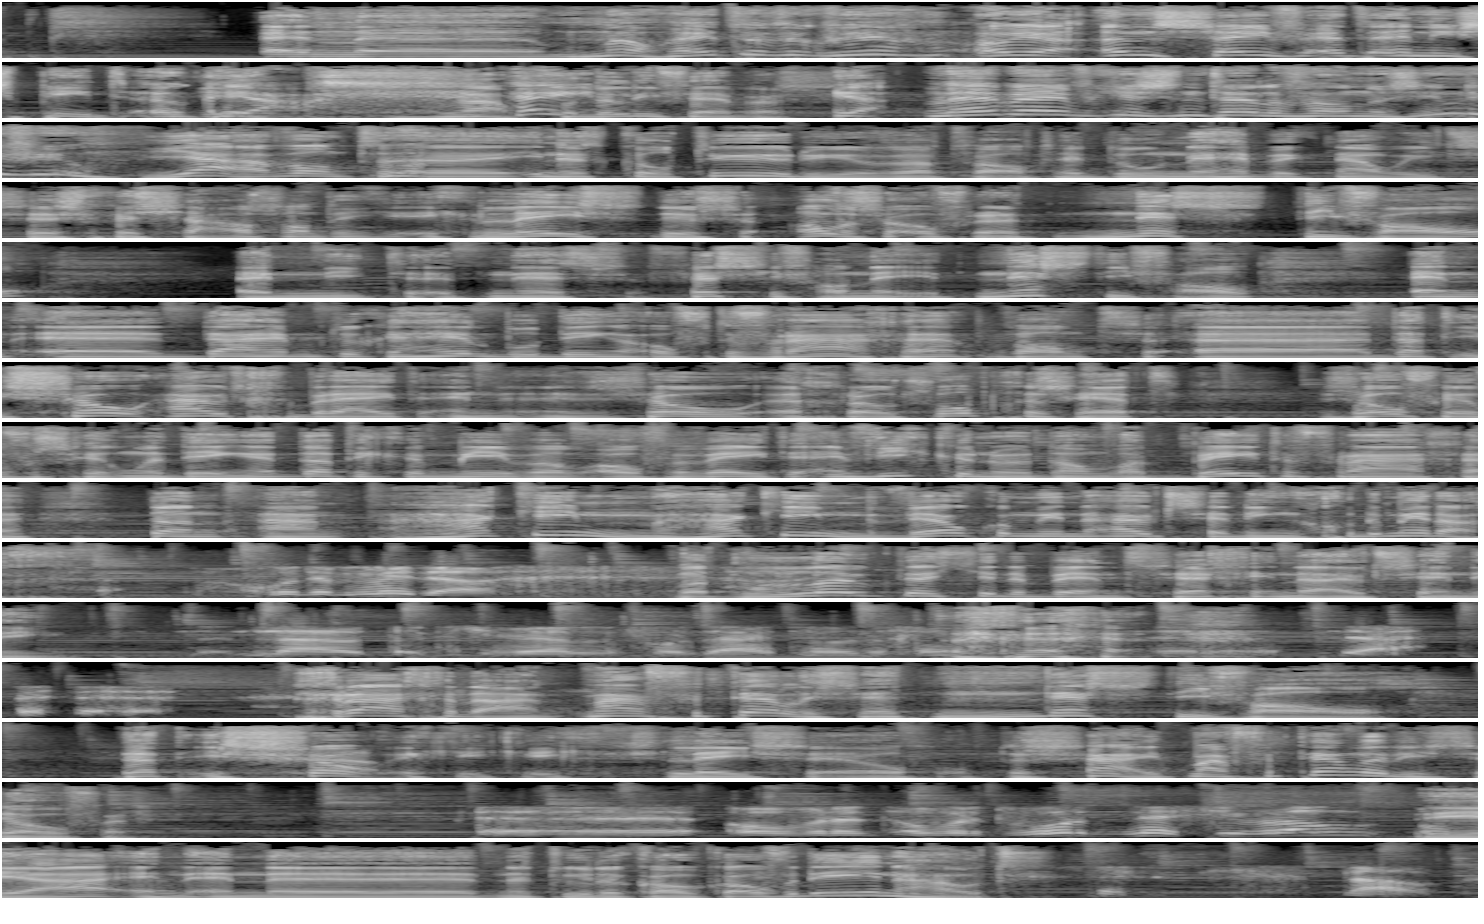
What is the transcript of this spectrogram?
En nou, heet het ook weer? Oh ja, Unsafe at Any Speed. Oké. Ja, nou, Hey. voor de liefhebbers. Ja, we hebben eventjes een telefonisch interview. Ja, want in het cultuuruur wat we altijd doen... heb ik nou iets speciaals. Want ik, ik lees dus alles over het Nestival. En niet het Nes Festival, nee, het Nestival. En eh, daar heb ik natuurlijk een heleboel dingen over te vragen. Want eh, dat is zo uitgebreid en eh, zo uh, groots opgezet. Zoveel verschillende dingen, dat ik er meer wil over weten. En wie kunnen we dan wat beter vragen dan aan Hakim. Hakim, welkom in de uitzending. Goedemiddag. Goedemiddag. Wat leuk dat je er bent, zeg, in de uitzending. Nou, dankjewel voor de uitnodiging. Ja. Graag gedaan. Maar vertel eens, het Nestival. Dat is zo... Ik, ik, ik lees eh, op, de site, maar vertel er iets over. Eh, over, het, over het. Ja, en, en eh, natuurlijk ook over de inhoud. Nou,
